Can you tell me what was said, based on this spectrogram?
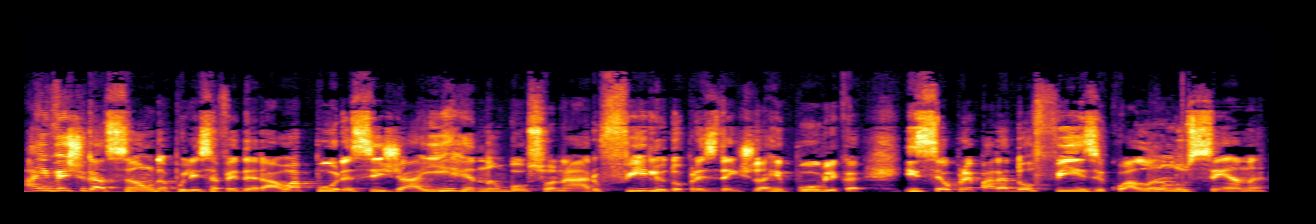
A investigação da Polícia Federal apura se Jair Renan Bolsonaro, filho do presidente da República, e seu preparador físico, Alan Lucena,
